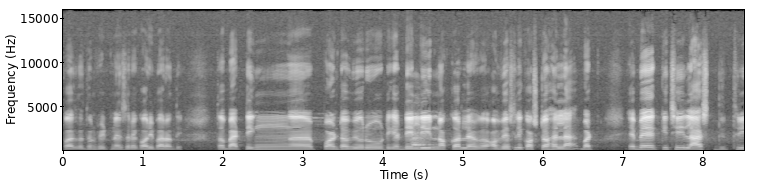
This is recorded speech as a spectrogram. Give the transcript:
ଫାଷ୍ଟ କଥା ଫିଟନେସ୍ରେ କରିପାରନ୍ତି ତ ବ୍ୟାଟିଂ ପଏଣ୍ଟ ଅଫ୍ ଭ୍ୟୁରୁ ଟିକେ ଡେଲି ନ କଲେ ଅବଭିୟସ୍ଲି କଷ୍ଟ ହେଲା ବଟ୍ ଏବେ କିଛି ଲାଷ୍ଟ ଥ୍ରୀ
